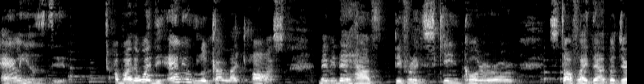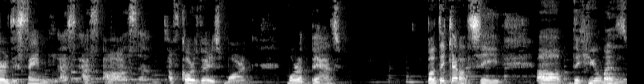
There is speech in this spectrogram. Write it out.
aliens, the, oh, by the way, the aliens look like us. Maybe they have different skin color or stuff like that, but they're the same as, as us. And of course, very smart, more advanced. But they cannot see uh, the humans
